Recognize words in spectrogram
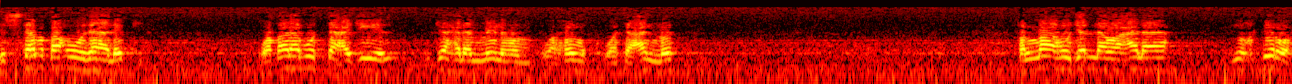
استبطأوا ذلك وطلبوا التعجيل جهلا منهم وحمق وتعنت. فالله جل وعلا يخبره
